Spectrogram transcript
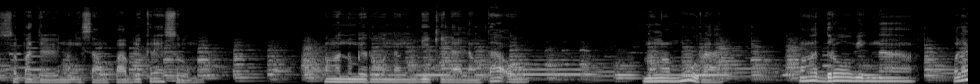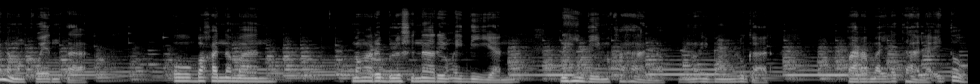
sa pader ng isang public restroom? Mga numero ng di kilalang tao, mga mura, mga drawing na wala namang kwenta, o baka naman mga revolusyonaryong ideyan na hindi makahanap ng ibang lugar para mailathala ito.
